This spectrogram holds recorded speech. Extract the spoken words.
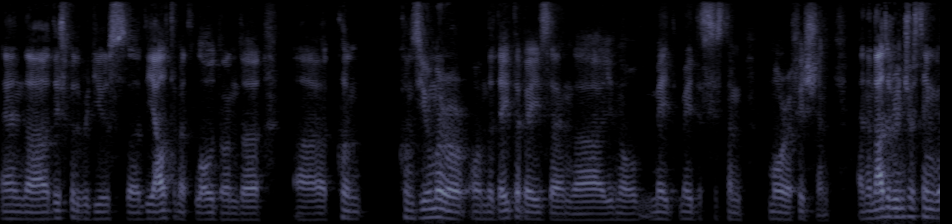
and uh, this would reduce the ultimate load on the con consumer or on the database, and you know made made the system more efficient. And another interesting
